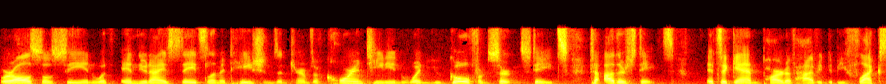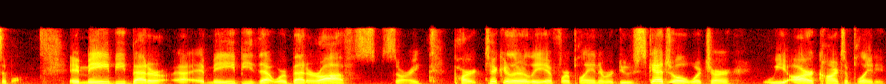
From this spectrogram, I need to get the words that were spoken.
we're also seeing within the United States limitations in terms of quarantining when you go from certain states to other states. It's again part of having to be flexible. It may be better. Uh, it may be that we're better off. Sorry, particularly if we're playing a reduced schedule, which are we are contemplating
